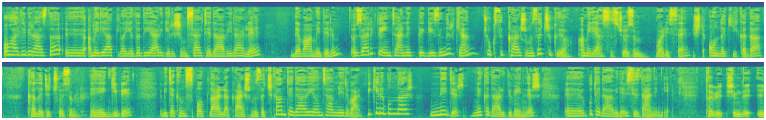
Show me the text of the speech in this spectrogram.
O halde biraz da e, ameliyatla ya da diğer girişimsel tedavilerle devam edelim. Özellikle internette gezinirken çok sık karşımıza çıkıyor. Ameliyatsız çözüm var ise işte 10 dakikada kalıcı çözüm e, gibi bir takım spotlarla karşımıza çıkan tedavi yöntemleri var. Bir kere bunlar nedir? Ne kadar güvenilir? E, bu tedavileri sizden dinleyelim. Tabii şimdi e,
